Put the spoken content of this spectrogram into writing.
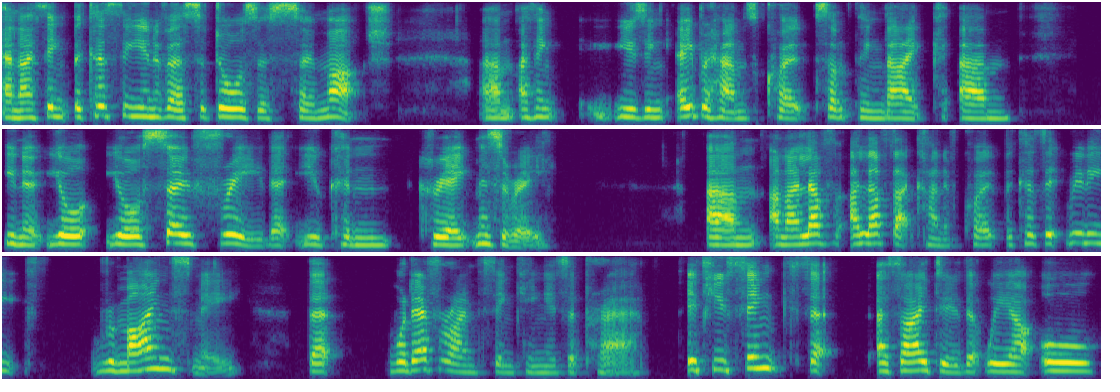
And i think because the universe adores us so much um, I think using Abraham's quote, something like, um, you know, you're you're so free that you can create misery. Um, and I love I love that kind of quote because it really reminds me that whatever I'm thinking is a prayer. If you think that, as I do, that we are all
